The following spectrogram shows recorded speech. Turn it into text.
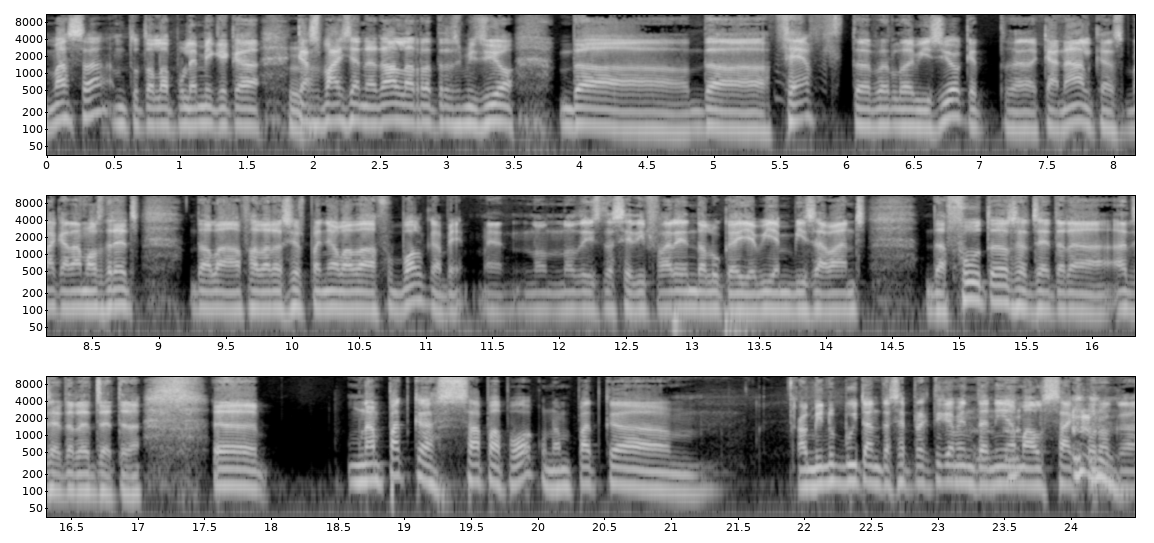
massa, amb tota la polèmica que, que es va generar la retransmissió de, de FEF, de televisió, aquest eh, canal que es va quedar amb els drets de la Federació Espanyola de Futbol, que bé, eh, no, no deix de ser diferent del que hi havíem vist abans de footers, etc etc etc. Eh, un empat que sap a poc, un empat que al minut 87 pràcticament teníem el sac però que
